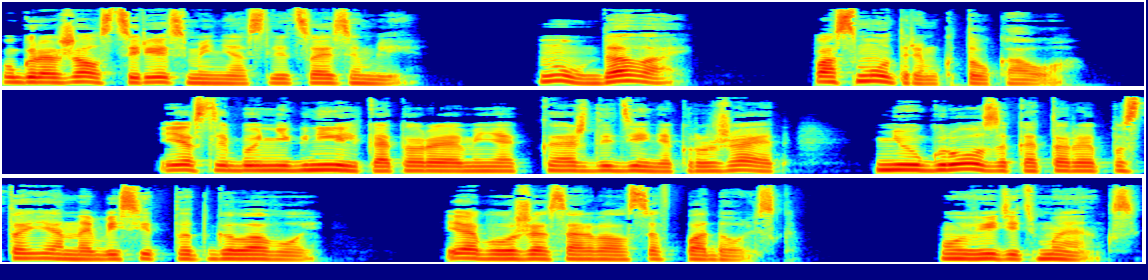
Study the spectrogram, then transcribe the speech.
угрожал стереть меня с лица земли. Ну, давай, посмотрим, кто кого. Если бы не гниль, которая меня каждый день окружает, не угроза, которая постоянно висит над головой, я бы уже сорвался в Подольск увидеть Мэнкс.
